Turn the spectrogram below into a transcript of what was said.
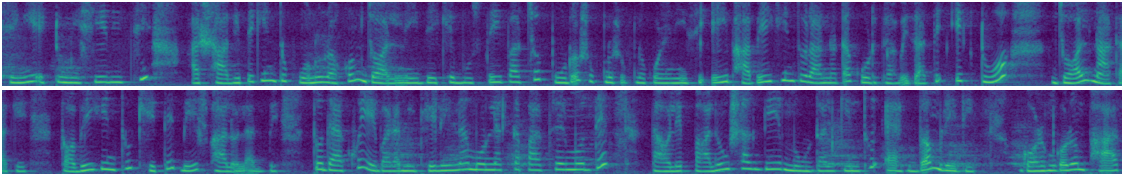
ভেঙে একটু মিশিয়ে দিচ্ছি। আর শাগেতে কিন্তু কোনো রকম জল নেই, দেখে বুঝতেই পারছ? পুরো শুকনো শুকনো করে নিয়েছি। এইভাবেই কিন্তু রান্নাটা করতে হবে যাতে একটুও জল না থাকে। তবেই কিন্তু খেতে বেশ ভালো লাগবে। তো দেখো, এবার আমি ঢেলে নিলাম অন্য একটা পাত্রের মধ্যে। তাহলে পালং শাক দিয়ে মুগ ডাল কিন্তু একদম রেডি গরম গরম ভাত,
